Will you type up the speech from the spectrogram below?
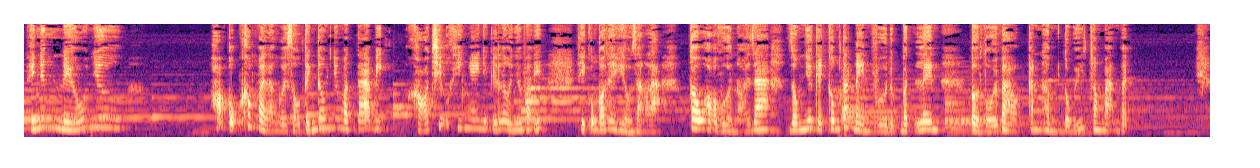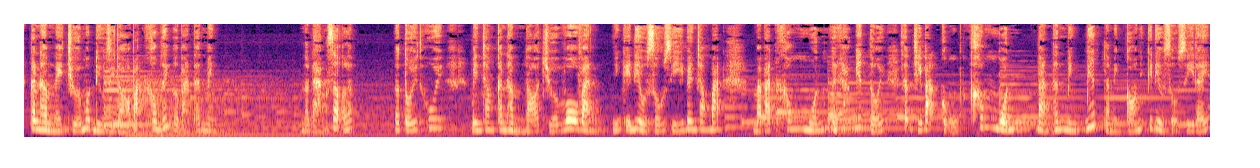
Thế nhưng nếu như họ cũng không phải là người xấu tính đâu, nhưng mà ta bị khó chịu khi nghe những cái lời như vậy. Thì cũng có thể hiểu rằng là câu họ vừa nói ra giống như cái công tắc đèn vừa được bật lên ở lối vào căn hầm tối trong bạn vậy. Căn hầm này chứa một điều gì đó bạn không thích ở bản thân mình. Nó đáng sợ lắm nó tối thui bên trong căn hầm đó chứa vô vàn những cái điều xấu xí bên trong bạn mà bạn không muốn người khác biết tới. Thậm chí bạn cũng không muốn bản thân mình biết là mình có những cái điều xấu xí đấy.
